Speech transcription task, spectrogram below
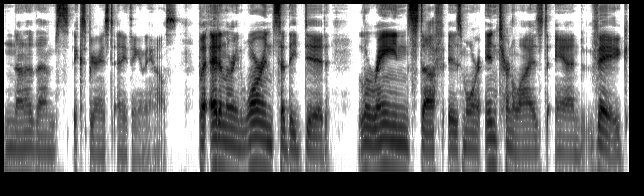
none of them experienced anything in the house. But Ed and Lorraine Warren said they did. Lorraine's stuff is more internalized and vague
